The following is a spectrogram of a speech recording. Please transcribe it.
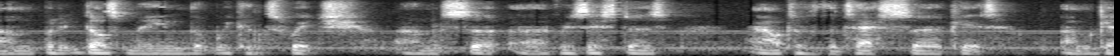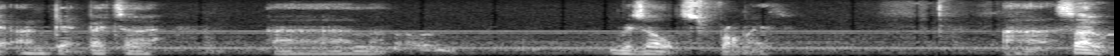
um, but it does mean that we can switch um, uh, resistors out of the test circuit and get and get better um, results from it. Uh, so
